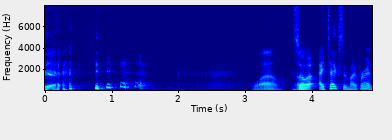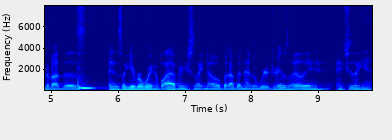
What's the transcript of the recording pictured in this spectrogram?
Yeah. wow. So Um, I texted my friend about this, and it's like, "You ever wake up laughing?" She's like, "No, but I've been having weird dreams lately." And she's like, "Yeah,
